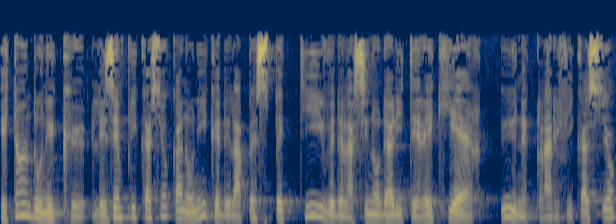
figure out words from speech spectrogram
étant donné que les implications canoniques de la perspective de la synodalité requièrent une clarification,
